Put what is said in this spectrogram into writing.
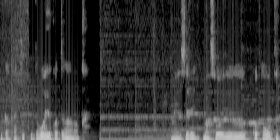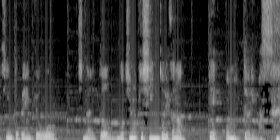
付加価値ってどういうことなのか。まあ、要するに、まあそういうことをきちんと勉強をしないと、後々しんどいかなって思っております。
